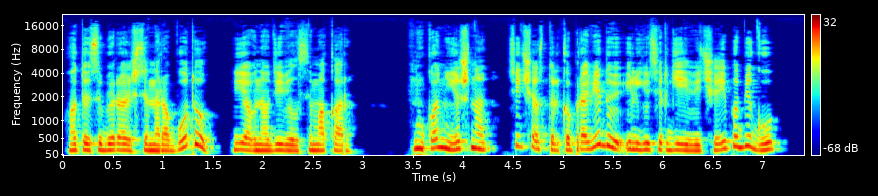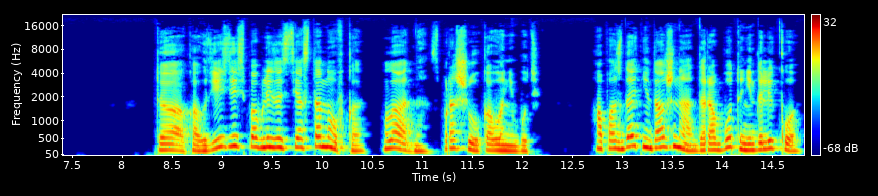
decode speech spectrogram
«А ты собираешься на работу?» – явно удивился Макар. Ну, конечно. Сейчас только проведаю Илью Сергеевича и побегу. Так, а где здесь поблизости остановка? Ладно, спрошу у кого-нибудь. Опоздать не должна, до работы недалеко.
